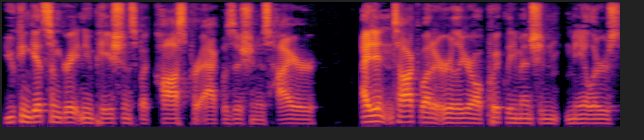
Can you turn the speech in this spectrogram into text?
You can get some great new patients, but cost per acquisition is higher. I didn't talk about it earlier. I'll quickly mention mailers.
